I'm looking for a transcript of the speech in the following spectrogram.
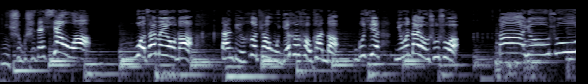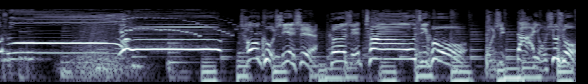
你是不是在笑我？我才没有呢！丹顶鹤跳舞也很好看的，不信你问大勇叔叔。大友叔叔，超酷实验室，科学超级酷！我是大友叔叔，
